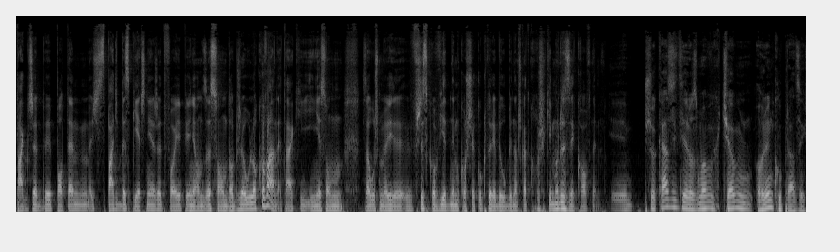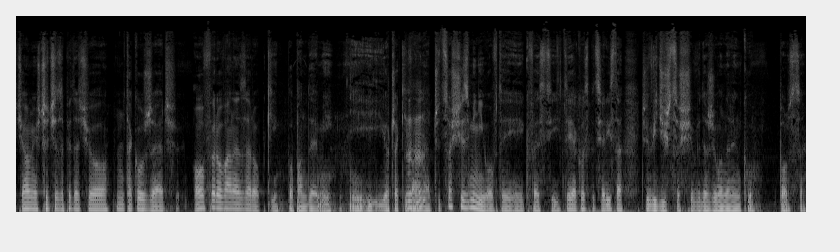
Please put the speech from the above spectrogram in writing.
tak żeby potem spać bezpiecznie, że twoje pieniądze są dobrze ulokowane, tak? I, i nie są, załóżmy, wszystko w jednym koszyku, który byłby na przykład koszykiem ryzykownym. Y, przy okazji tej rozmowy chciałbym o rynku pracy, chciałem jeszcze cię zapytać o taką rzecz, o oferowane zarobki po pandemii i, i, i oczekiwania. Mhm. Czy coś się zmieniło w tej kwestii? Ty jako specjalista, czy widzisz, coś się wydarzyło na rynku w Polsce?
